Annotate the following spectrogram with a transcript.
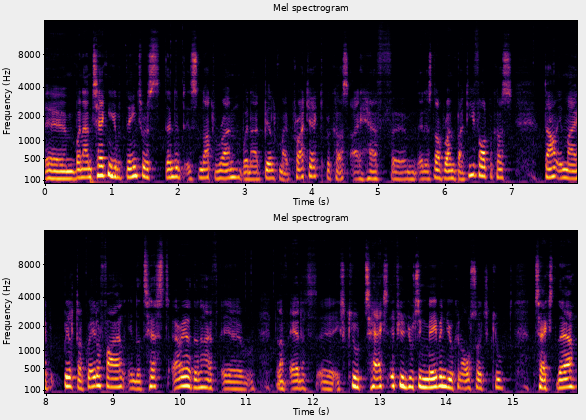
Um, when I'm tagging it with dangerous, then it is not run when I build my project because I have um, it is not run by default because down in my build.gradle file in the test area, then I've uh, then I've added uh, exclude tags. If you're using Maven, you can also exclude tags there.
